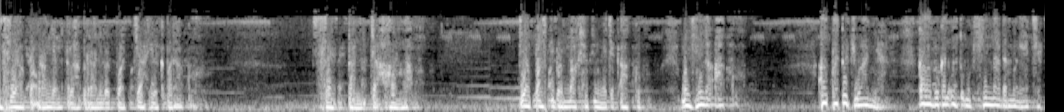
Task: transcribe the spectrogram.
Siapa orang yang telah berani berbuat jahil kepadaku? Setan jahanam. Dia pasti bermaksud mengejek aku, menghina aku. Apa tujuannya kalau bukan untuk menghina dan mengejek?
